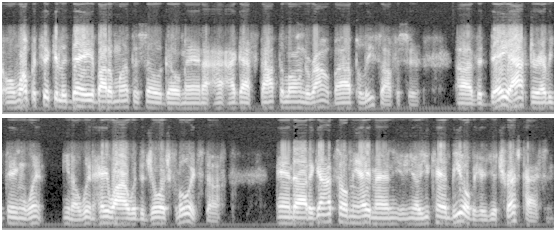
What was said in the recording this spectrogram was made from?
on one particular day about a month or so ago, man, I, I got stopped along the route by a police officer. Uh, the day after everything went, you know, went haywire with the George Floyd stuff. And uh, the guy told me, "Hey, man, you, you know you can't be over here. You're trespassing."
